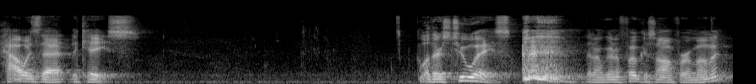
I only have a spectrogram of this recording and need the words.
How is that the case? Well, there's two ways that I'm going to focus on for a moment.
